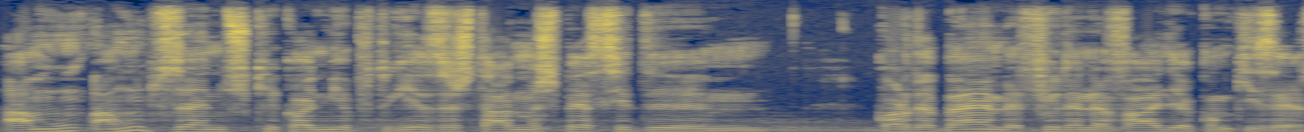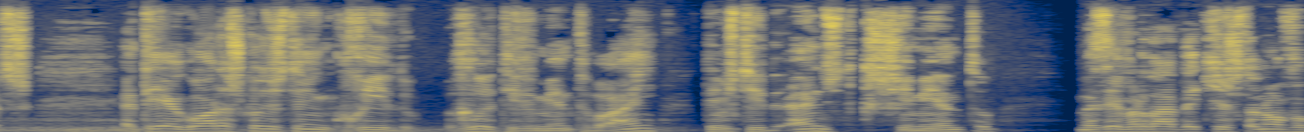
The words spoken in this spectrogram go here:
Há, há muitos anos que a economia portuguesa está numa espécie de hum, corda bamba, fio da navalha, como quiseres. Até agora as coisas têm corrido relativamente bem, temos tido anos de crescimento, mas é verdade que esta nova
